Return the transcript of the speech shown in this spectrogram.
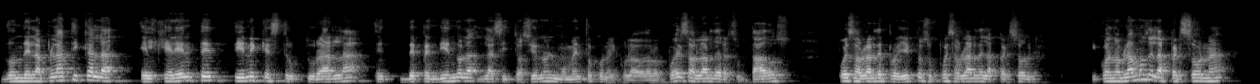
donde la plática, el gerente tiene que estructurarla eh, dependiendo la, la situación o el momento con el colaborador. Puedes hablar de resultados, puedes hablar de proyectos o puedes hablar de la persona. Y cuando hablamos de la persona,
